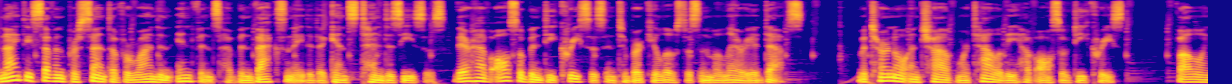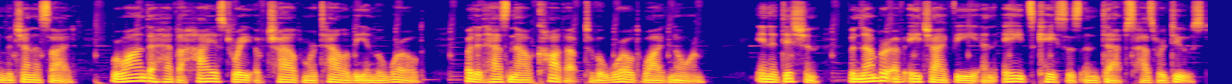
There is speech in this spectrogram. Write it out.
97% of Rwandan infants have been vaccinated against 10 diseases. There have also been decreases in tuberculosis and malaria deaths. Maternal and child mortality have also decreased. Following the genocide, Rwanda had the highest rate of child mortality in the world, but it has now caught up to the worldwide norm. In addition, the number of HIV and AIDS cases and deaths has reduced.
